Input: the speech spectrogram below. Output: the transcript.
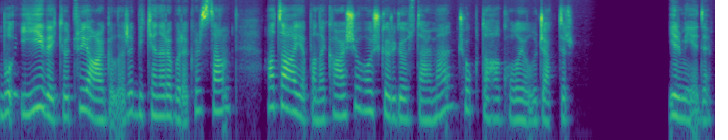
Bu iyi ve kötü yargıları bir kenara bırakırsam hata yapana karşı hoşgörü göstermen çok daha kolay olacaktır. 27.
